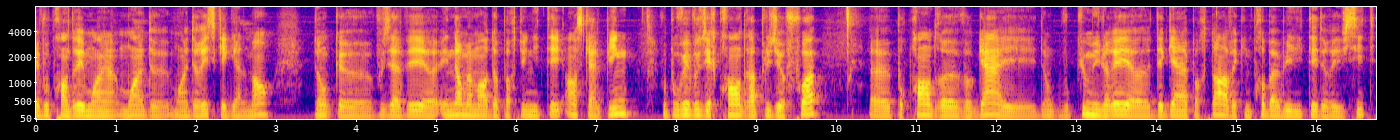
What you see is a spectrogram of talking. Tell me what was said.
et vous prendrez moins, de, risques également. Donc euh, vous avez euh, énormément d'opportunités en scalping. Vous pouvez vous y reprendre à plusieurs fois euh, pour prendre vos gains et donc vous cumulerez des gains importants avec une probabilité de réussite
